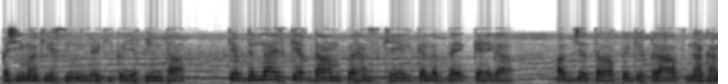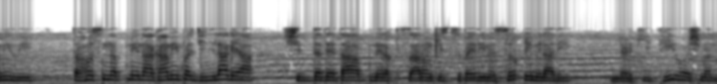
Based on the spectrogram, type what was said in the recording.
کشیمہ کی حسین لڑکی کو یقین تھا کہ عبداللہ اس کے اقدام پر ہنس کھیل کر لبیک کہے گا۔ اب جو توقع کے خلاف ناکامی ہوئی تو حسن اپنی ناکامی پر جھنجلا گیا۔ شدت تاب نے رقصاروں کی سپیدی میں سرخی ملا دی۔ لڑکی تھی ہوش مند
